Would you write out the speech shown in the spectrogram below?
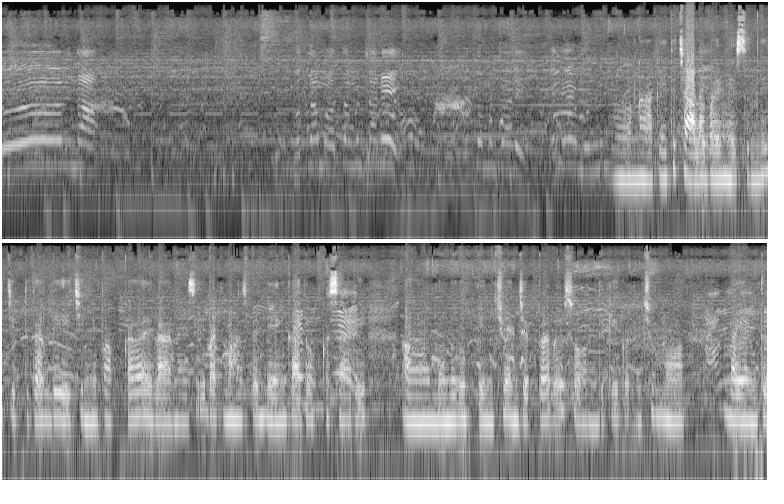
గోవింద. మొత్తం మొత్తం ఉంచాలి మొత్తం ఉంచాలి. ఏహే ముందు ఆ, నాకైతే చాలా భయం వేస్తుంది. చిట్టు తల్లి చిన్ని పక్క ఇలా అనేసి బట్ మా హస్బెండ్ ఏం కాదు ఒక్కసారి మునుగు పెంచు అని చెప్పారు. సో అందుకే కొంచెం భయంతో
